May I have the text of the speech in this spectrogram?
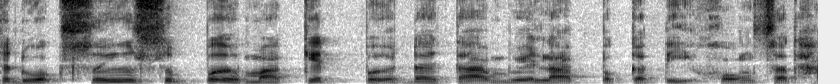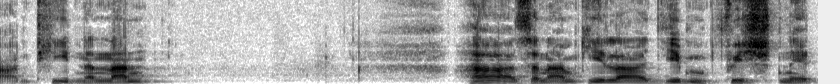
สะดวกซื้อซูเปอร์มาร์เก็ตเปิดได้ตามเวลาปกติของสถานที่นั้นๆ 5. สนามกีฬายิมฟิชเนต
